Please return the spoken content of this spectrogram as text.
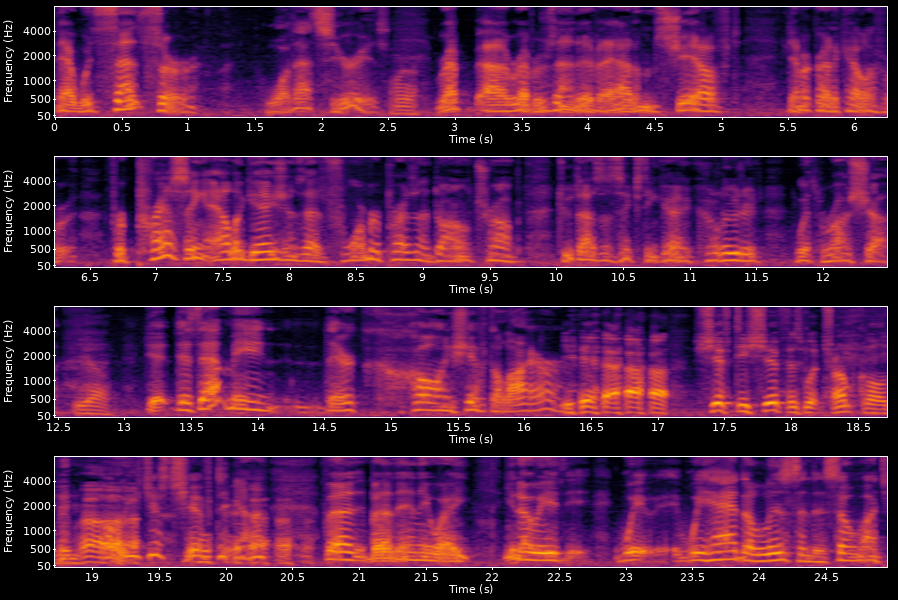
that would censor, well, that's serious, Rep, uh, Representative Adam Schiff. Democratic California for pressing allegations that former President Donald Trump, 2016, colluded with Russia. Yeah. Does that mean they're calling Schiff a liar? Yeah, shifty Schiff is what Trump called him. Oh, he's just shifting. Huh? But but anyway, you know, it, we we had to listen to so much.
